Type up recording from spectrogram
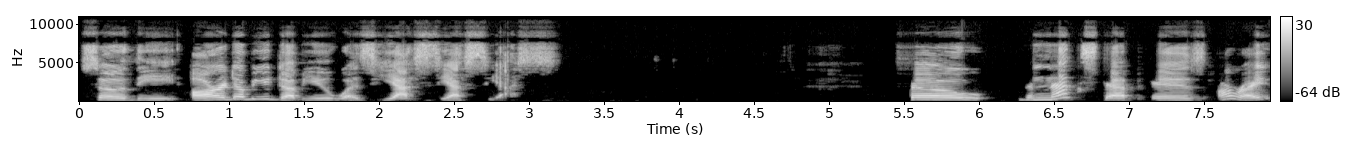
So the RWW was yes, yes, yes. So the next step is all right,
